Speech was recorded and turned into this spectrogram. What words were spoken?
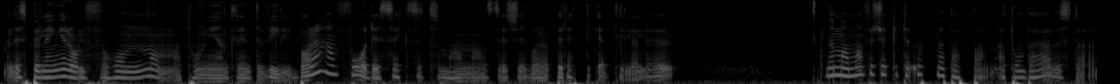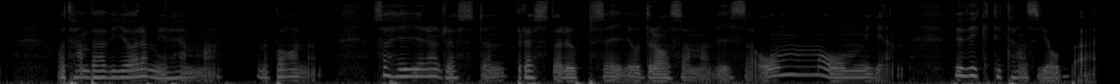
Men det spelar ingen roll för honom att hon egentligen inte vill, bara han får det sexet som han anser sig vara berättigad till, eller hur? När mamman försöker ta upp med pappan att hon behöver stöd och att han behöver göra mer hemma med barnen så höjer han rösten, bröstar upp sig och drar samma visa om och om igen. Hur viktigt hans jobb är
